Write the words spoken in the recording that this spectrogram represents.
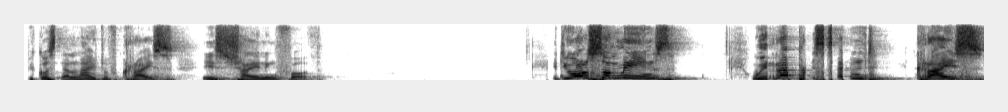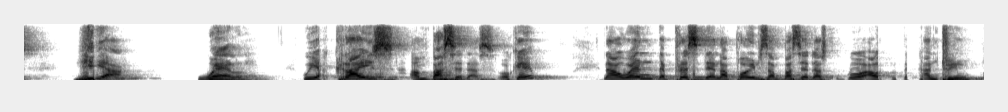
Because the light of Christ is shining forth. It also means we represent Christ here well. We are Christ's ambassadors, okay? Now, when the president appoints ambassadors to go out of the country,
